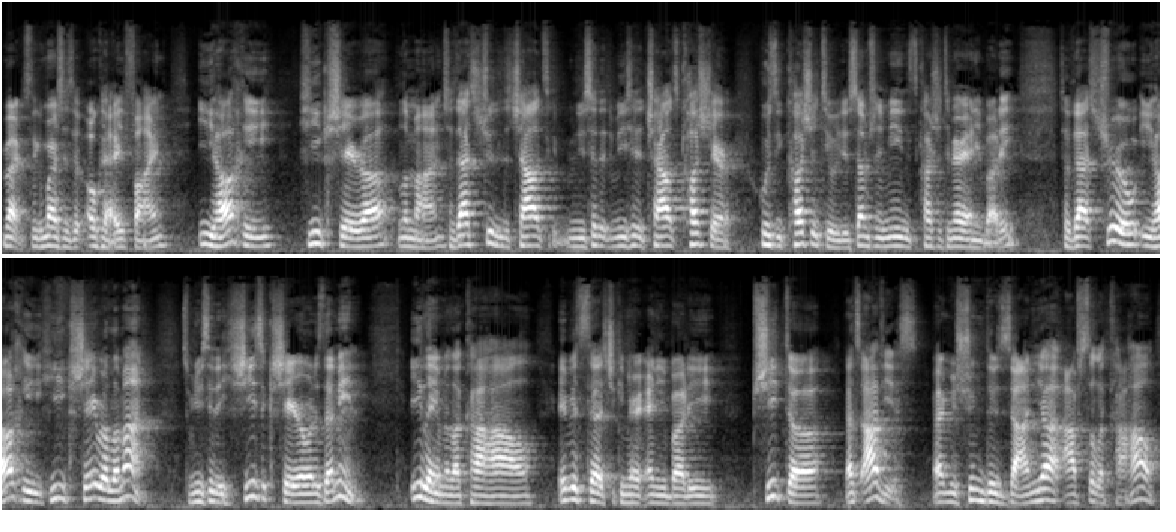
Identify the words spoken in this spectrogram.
right. So the Gemara says, okay, fine. Ihachi hikshera laman. So that's true that the child's when you say that when you say the child's kasher, who's he kasher to? The assumption means kasher to marry anybody. So if that's true, ihachi hikshera laman. So when you say that she's a kshera, what does that mean? Elemma Kahal if it says she can marry anybody, pshita, that's obvious, right? Mishum dezanya kahal.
